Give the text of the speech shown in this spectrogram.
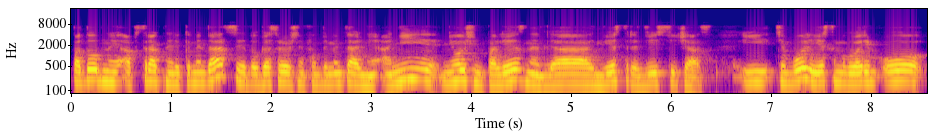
подобные абстрактные рекомендации, долгосрочные, фундаментальные, они не очень полезны для инвестора здесь сейчас. И тем более, если мы говорим о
